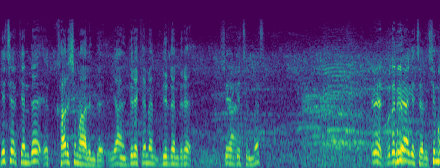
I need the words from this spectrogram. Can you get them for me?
geçerken de e, karışım halinde. Yani direkt hemen birdenbire şeye Yani. geçilmez. Evet burada bir... Buraya geçeriz. Şimdi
